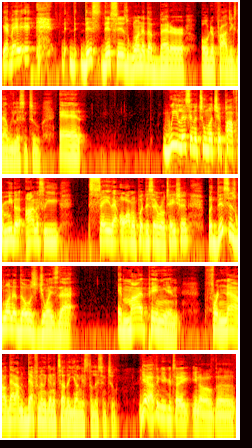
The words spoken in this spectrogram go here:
Yeah, man. It, it, this this is one of the better older projects that we listen to. And we listen to too much hip hop for me to honestly say that oh I'm gonna put this in rotation. But this is one of those joints that, in my opinion, for now, that I'm definitely gonna tell the youngest to listen to. Yeah, I think you could take you know the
